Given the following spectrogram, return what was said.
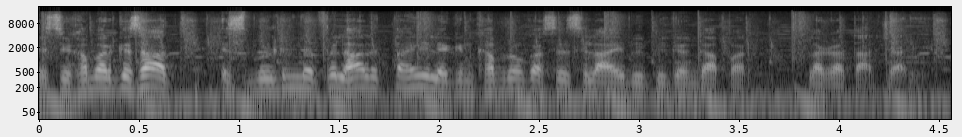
इसी खबर के साथ, इस बुलेटिन में फ़िलहाल इतना ही, लेकिन खबरों का सिलसिला एबीपी गंगा पर लगातार जारी है।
